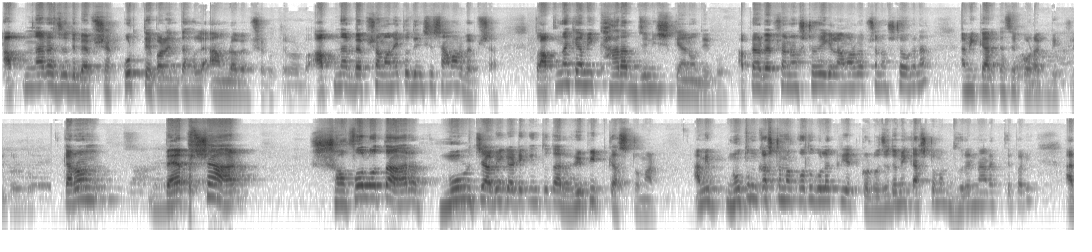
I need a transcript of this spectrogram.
আপনারা যদি ব্যবসা করতে পারেন তাহলে আমরা ব্যবসা করতে পারব। আপনার ব্যবসা মানে তো দিন শেষে আমার ব্যবসা। তো আপনাকে আমি খারাপ জিনিস কেন দেব? আপনার ব্যবসা নষ্ট হয়ে গেলে আমার ব্যবসা নষ্ট হবে না? আমি কার কাছে প্রোডাক্ট বিক্রি করব? কারণ ব্যবসার সফলতার মূল চাবিকাঠি কিন্তু তার রিপিট কাস্টমার আমি নতুন কাস্টমার কতগুলো ক্রিয়েট করব? যদি আমি কাস্টমার ধরে না রাখতে পারি, আর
